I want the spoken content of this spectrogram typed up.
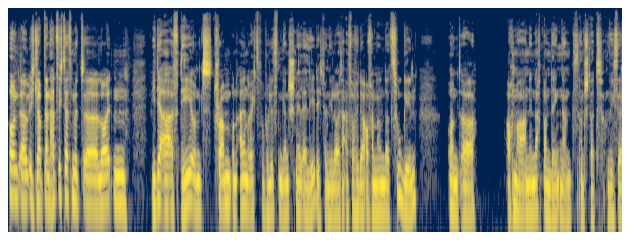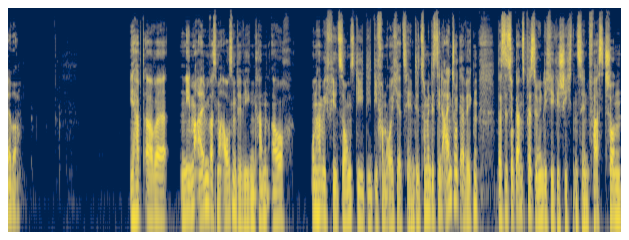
Und äh, ich glaube, dann hat sich das mit äh, Leuten wie der AfD und Trump und allen Rechtspopulisten ganz schnell erledigt, wenn die Leute einfach wieder aufeinander zugehen und äh, auch mal an den Nachbarn denken, an, anstatt an sich selber. Ihr habt aber neben allem, was man außen bewegen kann, auch unheimlich viel Songs, die, die, die von euch erzählen, die zumindest den Eindruck erwecken, dass es so ganz persönliche Geschichten sind. Fast schon,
